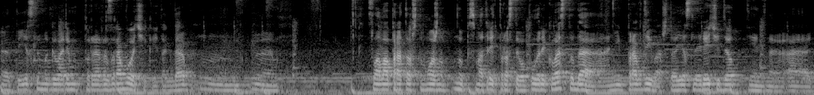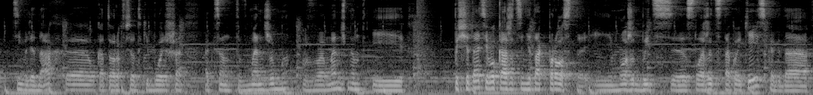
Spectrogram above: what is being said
Это если мы говорим про разработчика, и тогда э, слова про то, что можно ну, посмотреть просто его pull реквесты да, они правдивы. А что если речь идет, я не знаю, о тим лидах, э, у которых все-таки больше акцент в, менеджмент, в менеджмент, и посчитать его кажется не так просто. И может быть э, сложится такой кейс, когда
